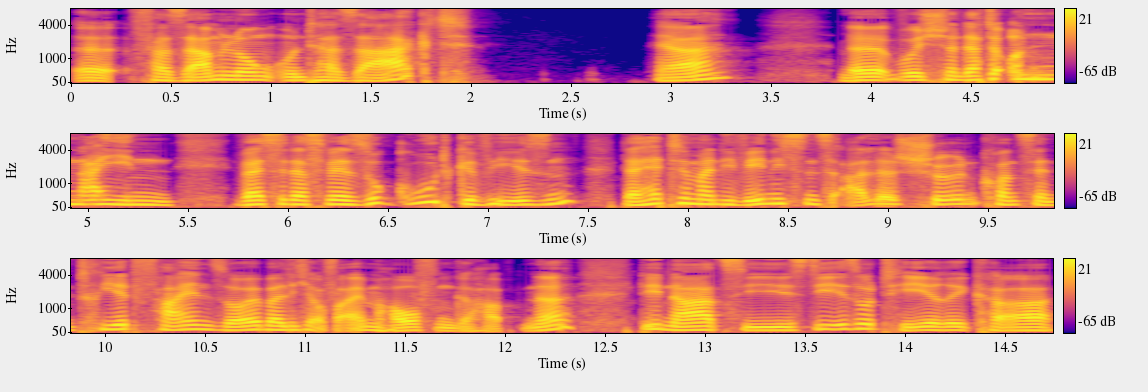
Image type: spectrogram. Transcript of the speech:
äh, Versammlung untersagt. Ja, äh, wo ich schon dachte, oh nein, weißt du, das wäre so gut gewesen, da hätte man die wenigstens alle schön konzentriert, fein säuberlich auf einem Haufen gehabt, ne? Die Nazis, die Esoteriker,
